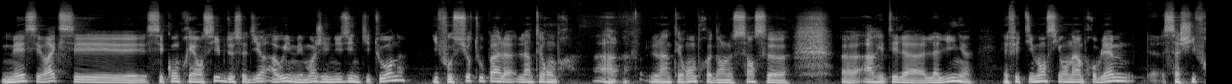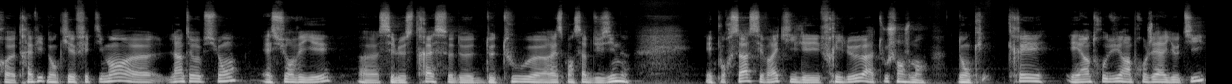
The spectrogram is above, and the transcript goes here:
Mais c'est vrai que c'est compréhensible de se dire, ah oui, mais moi j'ai une usine qui tourne, il faut surtout pas l'interrompre. Ah, L'interrompre dans le sens arrêter la, la ligne. Effectivement, si on a un problème, ça chiffre très vite. Donc effectivement, l'interruption est surveillée. Euh, c'est le stress de, tout euh, responsable d'usine. Et pour ça, c'est vrai qu'il est frileux à tout changement. Donc créer et introduire un projet IoT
